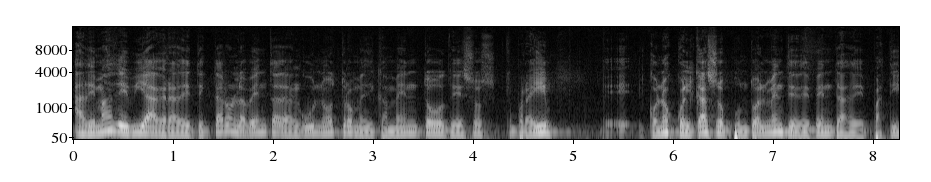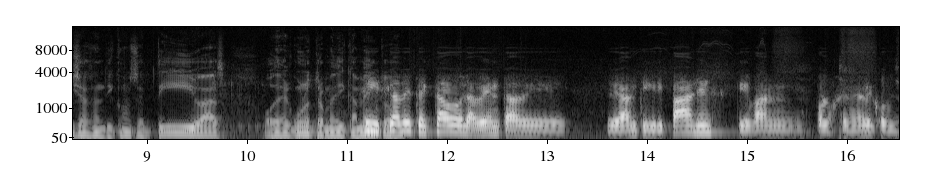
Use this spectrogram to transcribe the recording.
Además de Viagra, ¿detectaron la venta de algún otro medicamento de esos que por ahí eh, conozco el caso puntualmente de ventas de pastillas anticonceptivas o de algún otro medicamento? Sí, se ha detectado la venta de, antigripales que van por lo general con,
